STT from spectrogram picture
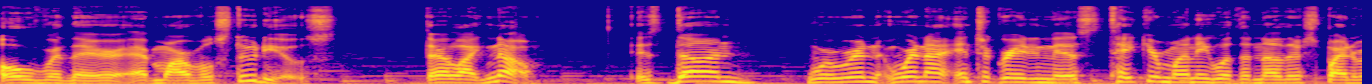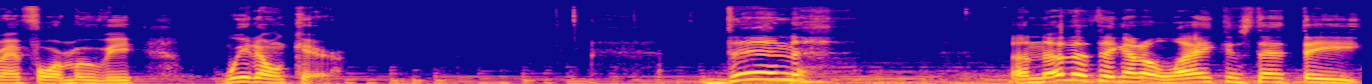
over there at Marvel Studios. They're like, no, it's done. We're, we're not integrating this. Take your money with another Spider Man 4 movie. We don't care. Then Another thing I don't like is that they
